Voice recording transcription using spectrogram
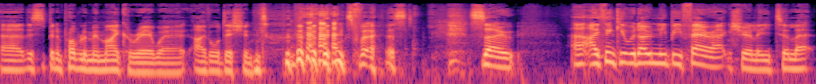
Uh, this has been a problem in my career where I've auditioned things first. So uh, I think it would only be fair, actually, to let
